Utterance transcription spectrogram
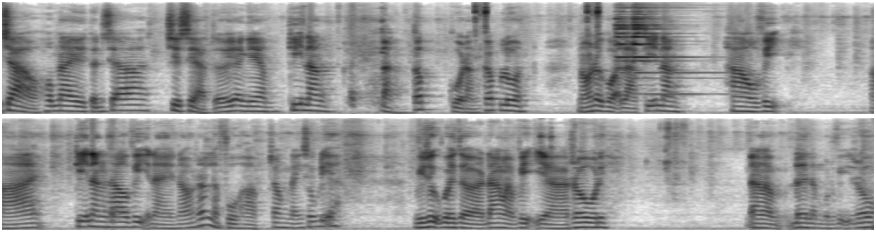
chào, hôm nay Tấn sẽ chia sẻ tới anh em kỹ năng đẳng cấp của đẳng cấp luôn. Nó được gọi là kỹ năng hao vị. Đấy, Kỹ năng hao vị này nó rất là phù hợp trong đánh sóc đĩa. Ví dụ bây giờ đang là vị uh, rô đi. Đang là Đây là một vị rô.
